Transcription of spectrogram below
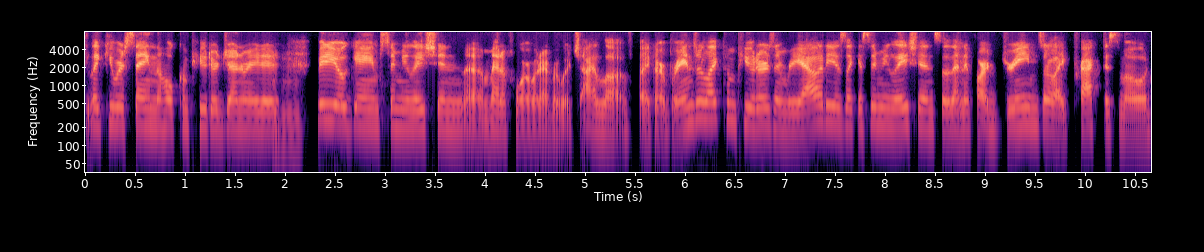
like you were saying the whole computer generated mm-hmm. video game simulation uh, metaphor whatever which i love like our brains are like computers and reality is like a simulation so then if our dreams are like practice mode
